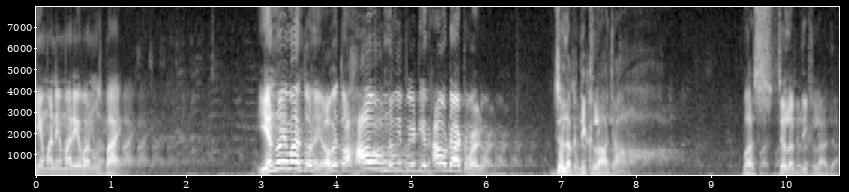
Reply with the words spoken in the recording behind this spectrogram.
એમાં ને એમાં રહેવાનું જ ભાઈ એનોય વાંધો નહીં. હવે તો હાવ નવી પેઢી હાવ डांट વાળ્યો. ઝલક દીખલા જા. બસ, ઝલક દીખલા જા.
